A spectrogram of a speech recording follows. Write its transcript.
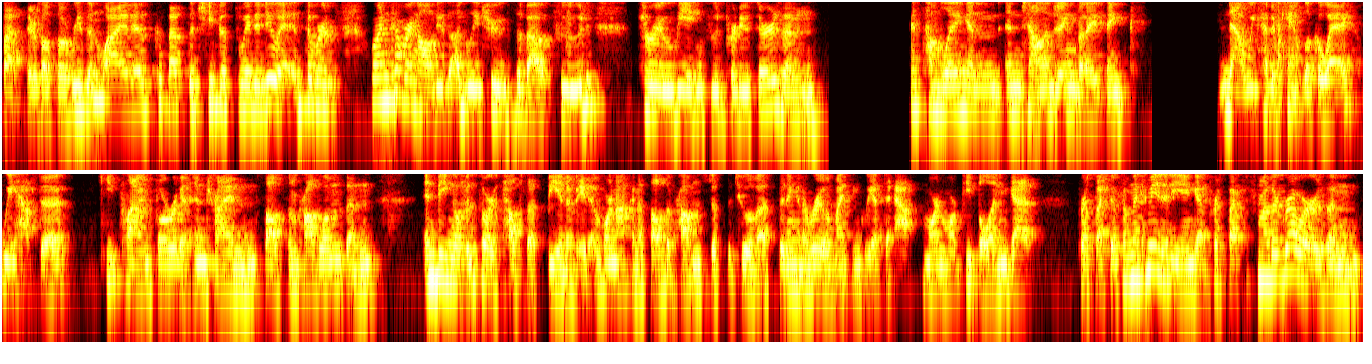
but there's also a reason why it is because that's the cheapest way to do it and so we're we're uncovering all these ugly truths about food through being food producers and it's humbling and, and challenging but i think now we kind of can't look away we have to keep plowing forward and try and solve some problems and and being open source helps us be innovative. We're not going to solve the problems just the two of us sitting in a room. I think we have to ask more and more people and get perspective from the community and get perspective from other growers and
